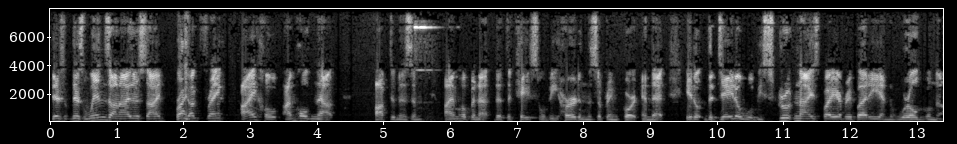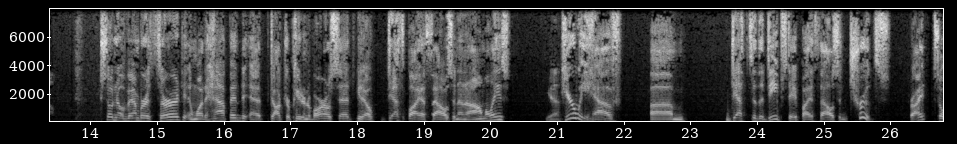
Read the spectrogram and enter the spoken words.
there's there's wins on either side. Right. Doug Frank, I hope I'm holding out optimism. I'm hoping that, that the case will be heard in the Supreme Court and that it'll the data will be scrutinized by everybody and the world will know. So November 3rd, and what happened, uh, Dr. Peter Navarro said, you know, death by a thousand anomalies. Yeah. Here we have um, death to the deep state by a thousand truths, right? So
